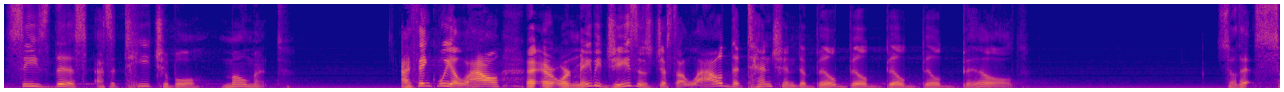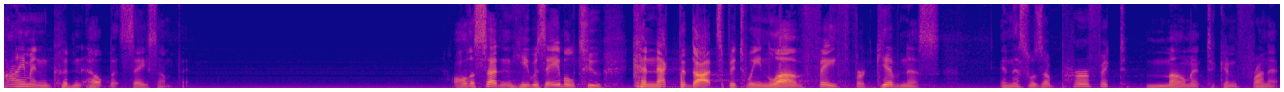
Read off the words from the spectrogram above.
sees this as a teachable moment. I think we allow, uh, or maybe Jesus just allowed the tension to build, build, build, build, build, so that Simon couldn't help but say something. All of a sudden, he was able to connect the dots between love, faith, forgiveness, and this was a perfect moment to confront it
